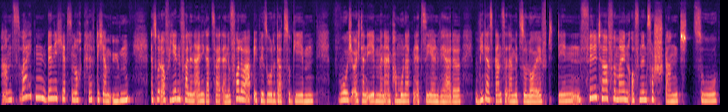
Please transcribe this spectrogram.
Am zweiten bin ich jetzt noch kräftig am Üben. Es wird auf jeden Fall in einiger Zeit eine Follow-up-Episode dazu geben, wo ich euch dann eben in ein paar Monaten erzählen werde, wie das Ganze damit so läuft, den Filter für meinen offenen Verstand zu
